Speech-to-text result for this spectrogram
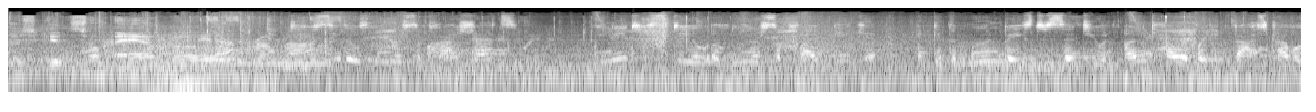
Let's get some ammo. Do you see those lunar supply shots? We need to steal a lunar supply beacon and get the moon base to send you an uncalibrated fast travel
